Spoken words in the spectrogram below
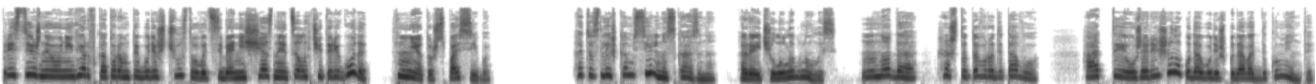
Престижный универ, в котором ты будешь чувствовать себя несчастной целых четыре года? Нет уж, спасибо. Это слишком сильно сказано. Рэйчел улыбнулась. Но да, что-то вроде того. А ты уже решила, куда будешь подавать документы?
